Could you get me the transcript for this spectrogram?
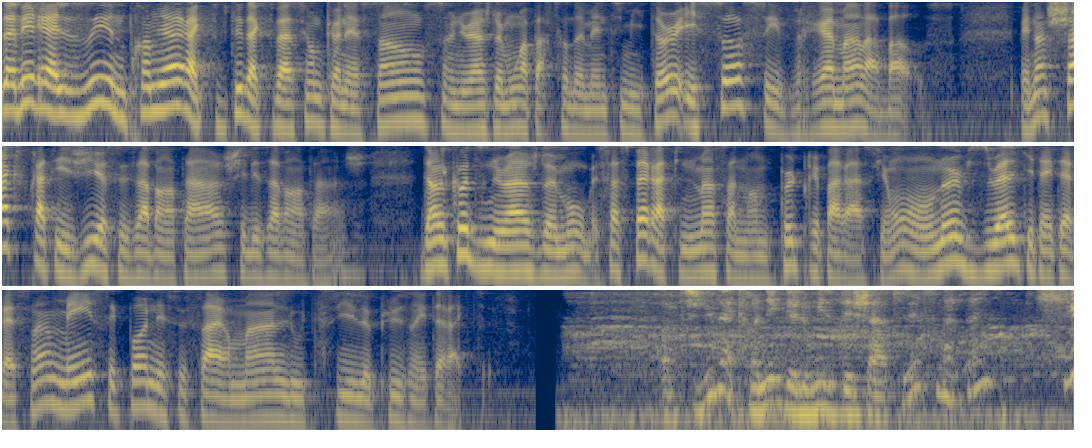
Vous avez réalisé une première activité d'activation de connaissances, un nuage de mots à partir de Mentimeter, et ça, c'est vraiment la base. Maintenant, chaque stratégie a ses avantages et des avantages. Dans le cas du nuage de mots, ben, ça se fait rapidement, ça demande peu de préparation. On a un visuel qui est intéressant, mais ce n'est pas nécessairement l'outil le plus interactif. As-tu lu la chronique de Louise Deschâtelet ce matin? Chut,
